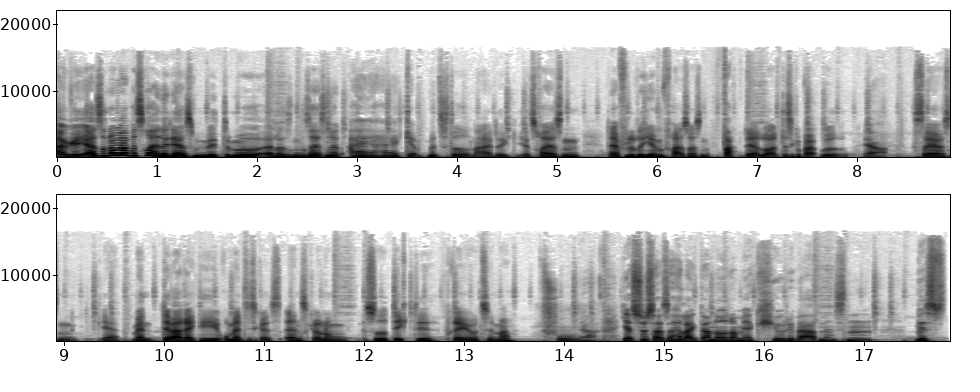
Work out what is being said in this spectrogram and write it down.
Okay, altså nogle gange tror jeg lidt, at jeg har smidt dem ud. Eller sådan, så er jeg sådan lidt, ej, jeg har ikke gemt mit sted. Nej, det, jeg tror, jeg sådan, da jeg flyttede hjemmefra, så var jeg sådan, fuck det her lort, det skal bare ud. Ja. Så jeg var sådan, ja. Men det var rigtig romantisk også. Han skrev nogle søde digte breve til mig. Mm. ja. Jeg synes altså heller ikke, der er noget, der er mere cute i verden end sådan... Hvis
